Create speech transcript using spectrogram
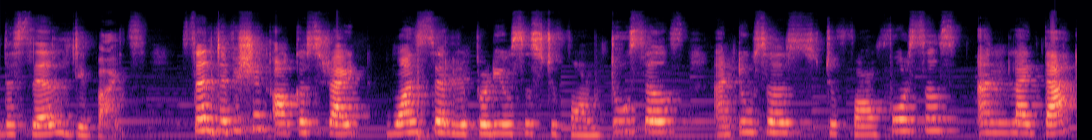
the cell divides. Cell division occurs right, one cell reproduces to form two cells and two cells to form four cells and like that.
